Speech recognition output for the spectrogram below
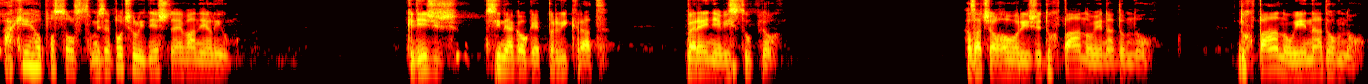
A aké jeho posolstvo? My sme počuli dnešné evanelium. Keď Ježiš v synagóge prvýkrát verejne vystúpil a začal hovoriť, že duch pánov je nado mnou. Duch pánov je nado mnou.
